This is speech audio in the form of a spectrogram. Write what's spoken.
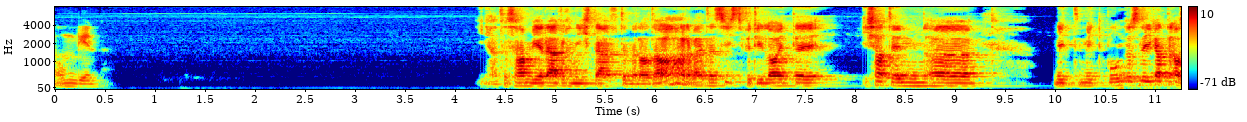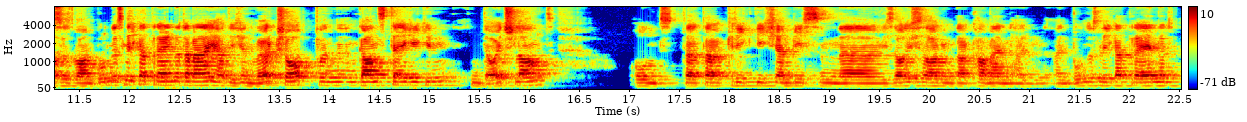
umgehen? Ja, das haben wir einfach nicht auf dem Radar, weil das ist für die Leute, ich hatte in, äh, mit, mit Bundesliga, also es war ein Bundesliga-Trainer dabei, hatte ich einen Workshop, einen, einen ganztägigen in Deutschland. Und da, da kriegte ich ein bisschen, äh, wie soll ich sagen, da kam ein, ein, ein Bundesliga-Trainer,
